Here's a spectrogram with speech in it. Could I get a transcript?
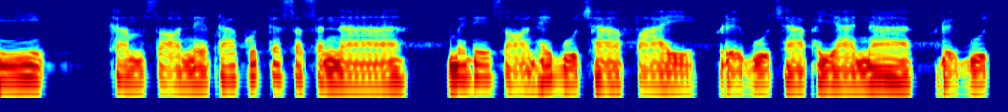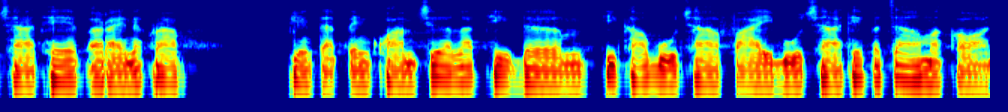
นี้คำสอนในพระพุทธศาสนาไม่ได้สอนให้บูชาไฟ หรือบูชาพญานาค หรือบูชาเทพอะไรนะครับ เพียงแต่เป็นความเชื่อลัทธิเดิมที่เขาบูชาไฟบูชาเทพเจ้ามาก่อน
